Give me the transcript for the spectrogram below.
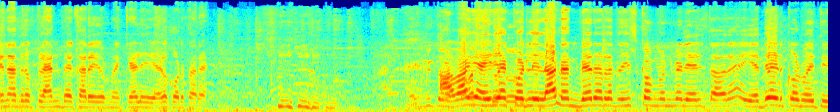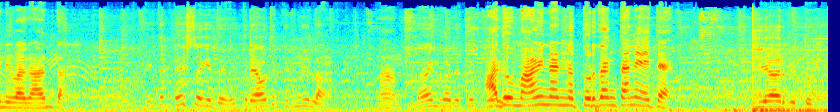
ಏನಾದರೂ ಪ್ಲ್ಯಾನ್ ಬೇಕಾದ್ರೆ ಇವ್ರನ್ನ ಕೇಳಿ ಹೇಳ್ಕೊಡ್ತಾರೆ. ಅವಾಗ ಐಡಿಯಾ ಕೊಡ್ಲಿಲ್ಲ ನಾನು ಬೇರೆಯವ್ರ ಹತ್ರ ಇಸ್ಕೊಂಡ್ ಬಂದ್ಮೇಲೆ ಹೇಳ್ತಾವ್ರೆ ಎದೆ ಹಿಡ್ಕೊಂಡು ಹೋಯ್ತೀನಿ ಇವಾಗ ಅಂತ. ಇದು ಟೇಸ್ಟ್ ಆಗಿದೆ ಈ ಥರ ಯಾವುದು ಮ್ಯಾಂಗೋ ಜೊತೆ ಅದು ಮಾವಿನ ಹಣ್ಣು ತುರ್ದಂಗೆ ತಾನೇ ಐತೆ. ಟಿ ಆರ್ ಬಿ ತುಪ್ಪ.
